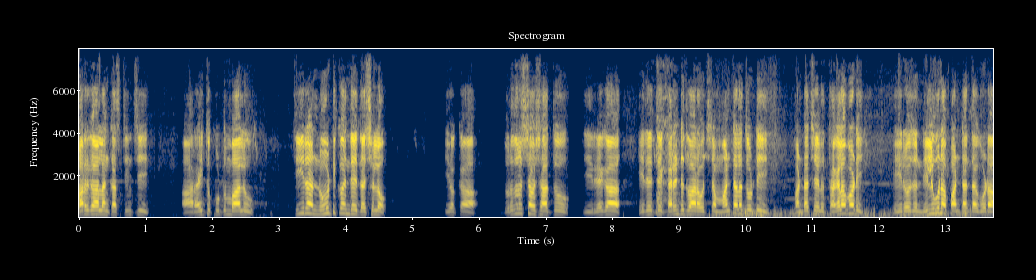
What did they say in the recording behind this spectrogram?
ఆరుగాలం కష్టించి ఆ రైతు కుటుంబాలు తీరా నోటికొందే దశలో ఈ యొక్క దురదృష్టవశాత్తు ఈ రేగా ఏదైతే కరెంటు ద్వారా వచ్చిన మంటలతోటి పంట చేలు తగలబడి ఈరోజు నిలువున పంట అంతా కూడా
